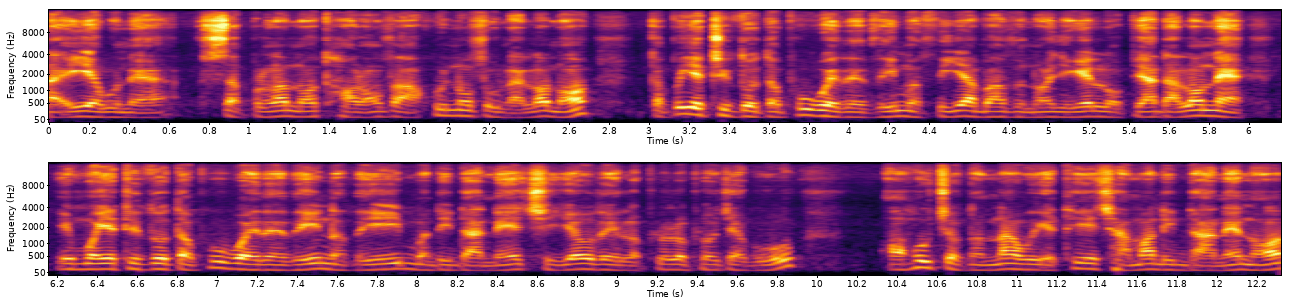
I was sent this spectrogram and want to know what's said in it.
လာအေးရဘူးနဲ့စပလနော်ထောင်းတော့သာခွင်းနော်ဆိုလာလောနော်ကပရတီတို့တဖူဝဲတဲ့ဈေးမစီရပါဆိုနော်ရေလော်ပြတာလောနဲ့အေမွေတီတို့တဖူဝဲတဲ့ဈေးနော်ဈေးမတီတာနဲ့ချီရုပ်တဲ့လောဖလဖလချက်ဘူး အဟုတ်ချက်တော့နာဝေအထေးချာမတင်တာနဲ့နော်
